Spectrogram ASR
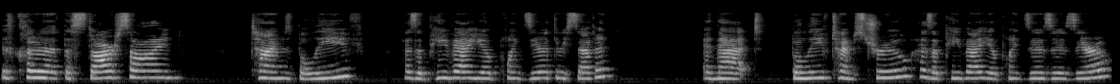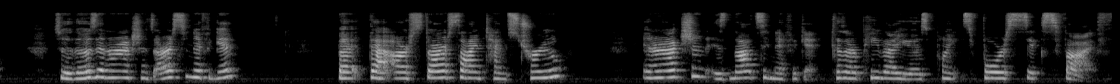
is clear that the star sign times believe has a p-value of 0.037 and that believe times true has a p-value of 0.000. So those interactions are significant, but that our star sign times true interaction is not significant because our p-value is 0.465.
